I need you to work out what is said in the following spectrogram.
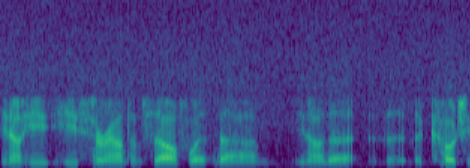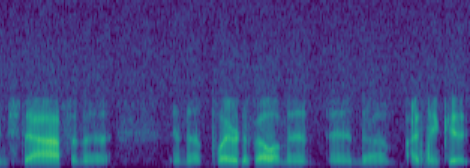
you know, he he surrounds himself with um, you know the, the the coaching staff and the and the player development, and um, I think it.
